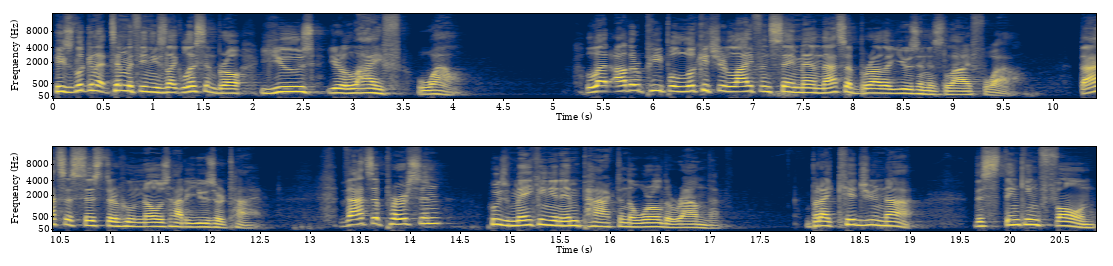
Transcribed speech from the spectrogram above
He's looking at Timothy and he's like, listen, bro, use your life well. Let other people look at your life and say, man, that's a brother using his life well. That's a sister who knows how to use her time. That's a person who's making an impact in the world around them. But I kid you not, this stinking phone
